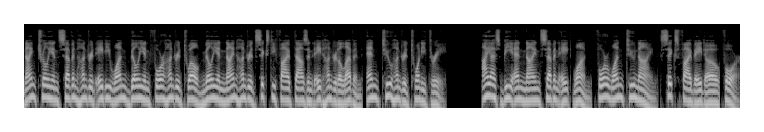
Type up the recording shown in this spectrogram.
9781412965811 n 223 ISBN 978-1-4129-6580-4.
